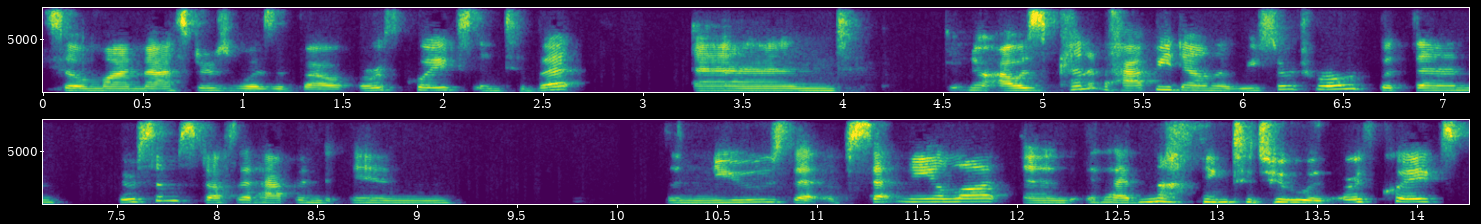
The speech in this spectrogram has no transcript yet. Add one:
So my master's was about earthquakes in Tibet. And you know, I was kind of happy down the research road, but then there's some stuff that happened in the news that upset me a lot and it had nothing to do with earthquakes.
